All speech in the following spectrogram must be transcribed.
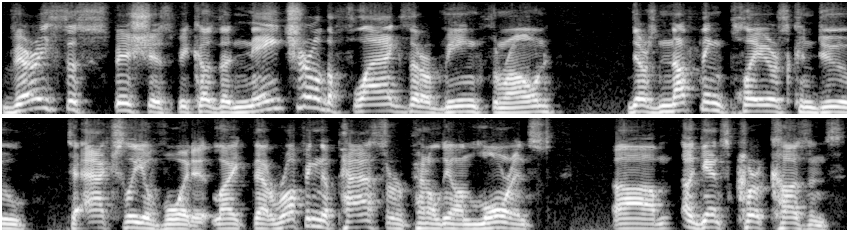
very suspicious because the nature of the flags that are being thrown, there's nothing players can do to actually avoid it. Like that roughing the passer penalty on Lawrence um, against Kirk Cousins.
